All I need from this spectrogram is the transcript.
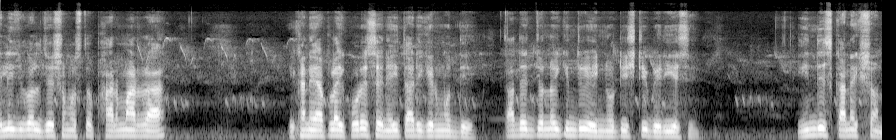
এলিজিবল যে সমস্ত ফার্মাররা এখানে অ্যাপ্লাই করেছেন এই তারিখের মধ্যে, তাদের জন্যই কিন্তু এই নোটিশটি বেরিয়েছে। In this connection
